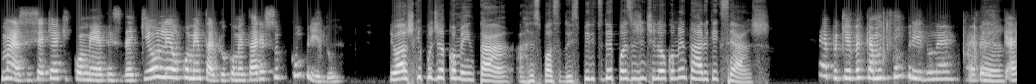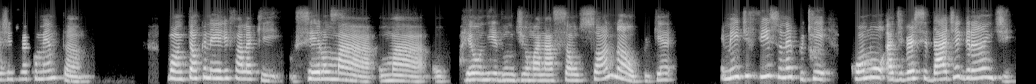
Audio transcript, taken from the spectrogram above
Márcia, você quer que comente esse daqui ou lê o comentário? Porque o comentário é super comprido. Eu acho que podia comentar a resposta do espírito depois a gente lê o comentário. O que, que você acha? É, porque vai ficar muito comprido, né? É. a gente vai comentando. Bom, então, que nem ele fala aqui, ser uma, uma um, reunido um dia uma nação só, não, porque é meio difícil, né? Porque como a diversidade é grande,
